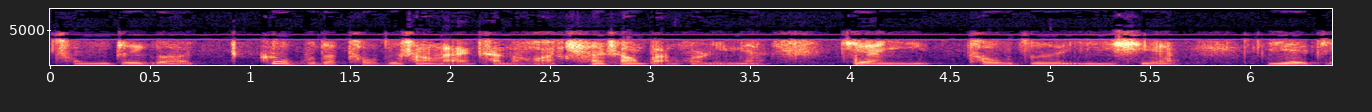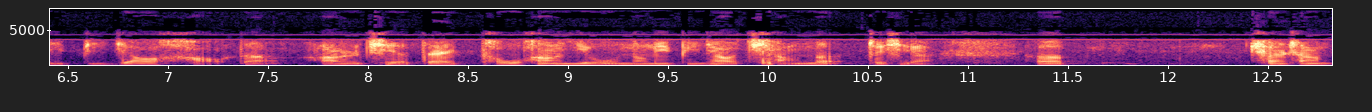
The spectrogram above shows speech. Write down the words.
从这个。个股的投资上来看的话，券商板块里面建议投资一些业绩比较好的，而且在投行业务能力比较强的这些呃券商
